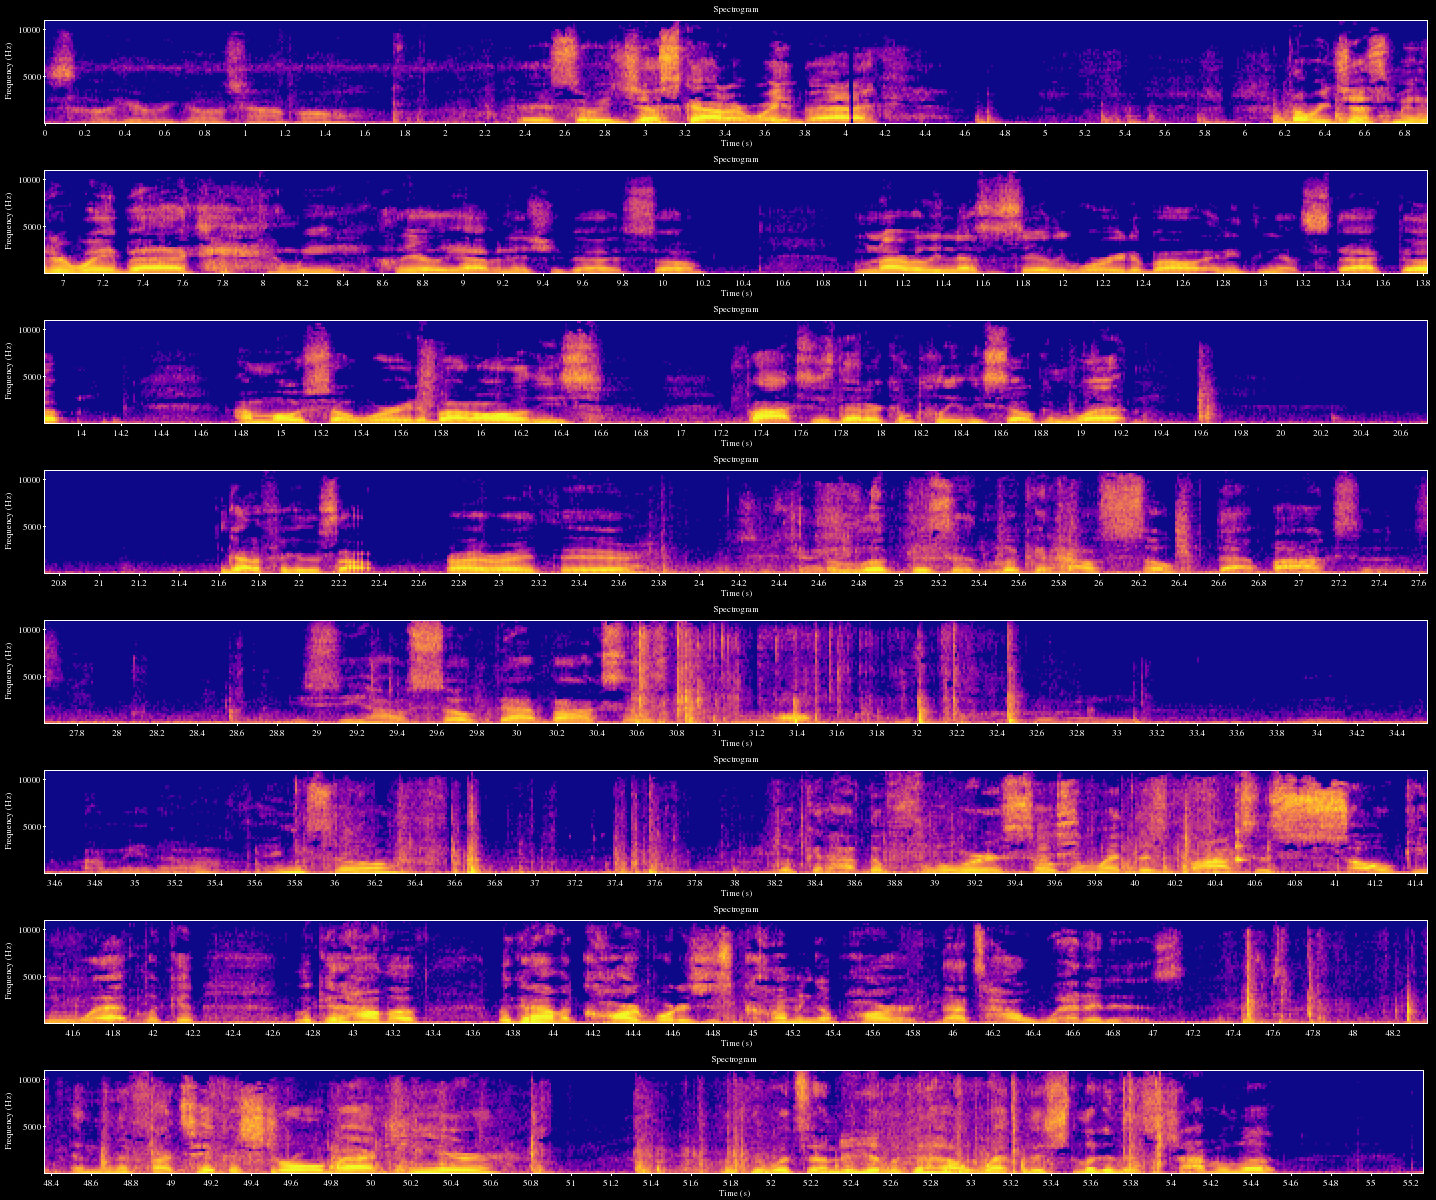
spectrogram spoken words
So here we go, Chapo. Okay, so we just got our way back. Or we just made our way back and we clearly have an issue, guys. So I'm not really necessarily worried about anything that's stacked up. I'm more so worried about all of these boxes that are completely soaking wet. Got to figure this out. Right, right there. But look, this is look at how soaked that box is. You see how soaked that box is? Oh. I mean, I don't think so. Look at how the floor is soaking wet. This box is soaking wet. Look at look at how the look at how the cardboard is just coming apart. That's how wet it is. And then if I take a stroll back here, look at what's under here. Look at how wet this look at this, Chopper. Look.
